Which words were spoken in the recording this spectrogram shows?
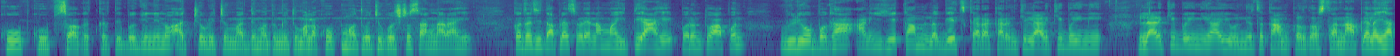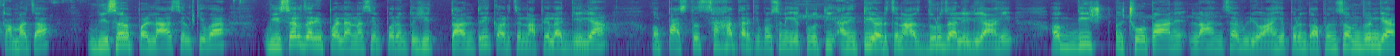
खूप खूप स्वागत करते. भगिनीनो आजच्या व्हिडिओच्या माध्यमातून मी तुम्हाला खूप महत्त्वाची गोष्ट सांगणार आहे. कदाचित आपल्या सगळ्यांना माहिती आहे परंतु आपण व्हिडिओ बघा आणि हे काम लगेच करा. कारण की लाडकी बहिणी लाडकी बहीण ह्या योजनेचं काम करत असताना आपल्याला ह्या कामाचा विसर पडला असेल किंवा विसर जरी पडला नसेल परंतु ही तांत्रिक अडचण आपल्याला गेल्या पाच ते सहा तारखेपासून येत होती आणि ती अडचण आज दूर झालेली आहे. अगदी छोटा आणि लहानसा व्हिडिओ आहे परंतु आपण समजून घ्या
